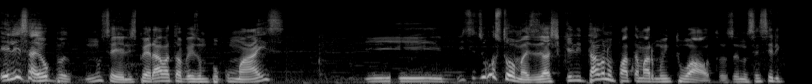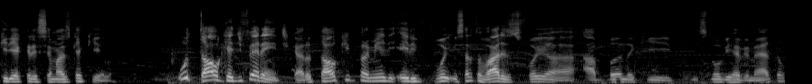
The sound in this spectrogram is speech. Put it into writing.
Ele saiu, não sei, ele esperava talvez um pouco mais. E, e se desgostou, mas eu acho que ele tava num patamar muito alto. Eu não sei se ele queria crescer mais do que aquilo. O Talk é diferente, cara. O Talk, pra mim, ele, ele foi. O Stratovarius foi a, a banda que ensinou o heavy metal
